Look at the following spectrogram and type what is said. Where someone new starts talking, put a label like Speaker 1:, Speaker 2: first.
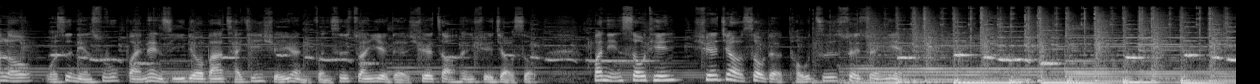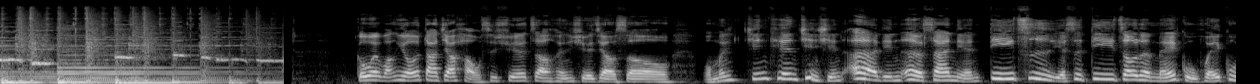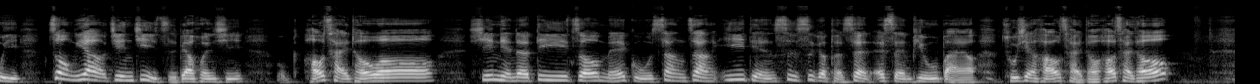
Speaker 1: Hello，我是脸书 Finance 一六八财经学院粉丝专业的薛兆亨薛教授，欢迎收听薛教授的投资碎碎念。各位网友，大家好，我是薛兆亨薛教授。我们今天进行二零二三年第一次也是第一周的美股回顾与重要经济指标分析，好彩头哦！新年的第一周，美股上涨一点四四个 percent，S M P 五百啊，出现好彩头，好彩头。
